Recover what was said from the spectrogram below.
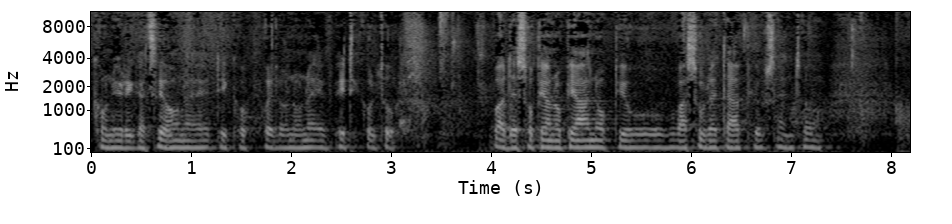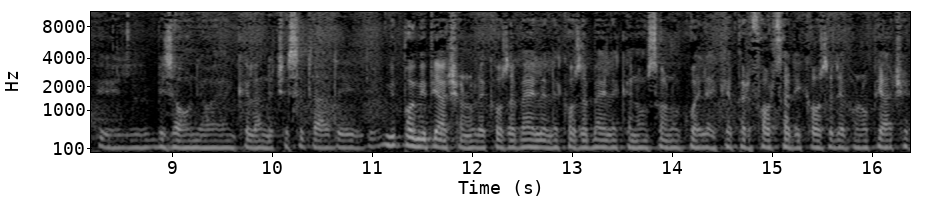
con irrigazione dico quello non è viticoltura. Adesso piano piano più va sull'età più sento il bisogno e anche la necessità di, di, Poi mi piacciono le cose belle, le cose belle che non sono quelle che per forza di cose devono piace,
